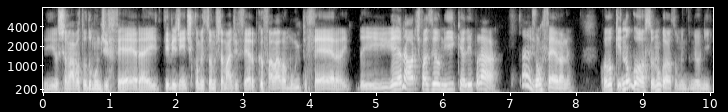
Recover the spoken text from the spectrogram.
E eu chamava todo mundo de fera. E teve gente que começou a me chamar de fera porque eu falava muito fera. E, e na hora de fazer o nick ali, falei, ah, ah, João Fera, né? Coloquei, não gosto, eu não gosto muito do meu nick,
